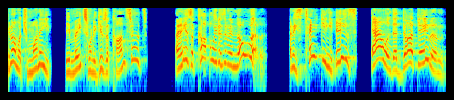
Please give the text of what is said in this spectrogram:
you know how much money he makes when he gives a concert? And he's a couple, he doesn't even know that. And he's taking his talent that God gave him,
